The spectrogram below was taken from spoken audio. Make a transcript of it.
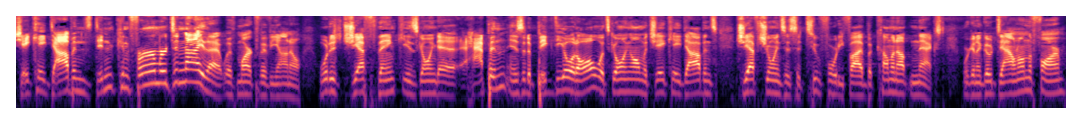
J.K. Dobbins didn't confirm or deny that with Mark Viviano. What does Jeff think is going to happen? Is it a big deal at all? What's going on with J.K. Dobbins? Jeff joins us at 2:45. But coming up next, we're going to go down on the farm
